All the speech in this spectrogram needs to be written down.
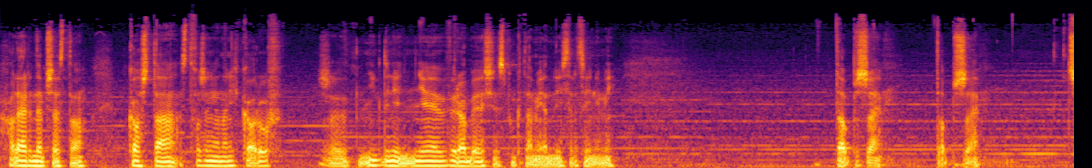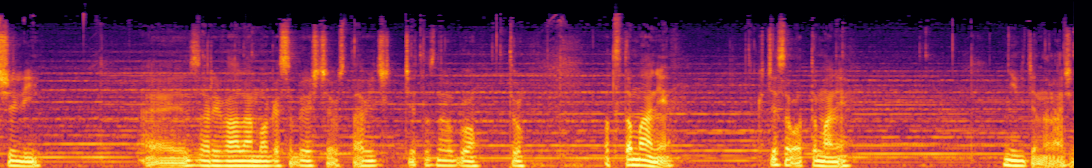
cholerne przez to koszta stworzenia na nich korów, że nigdy nie, nie wyrobię się z punktami administracyjnymi. Dobrze, dobrze. Czyli E, za rywala mogę sobie jeszcze ustawić. Gdzie to znowu było? Tu. Ottomanie. Gdzie są Ottomanie? Nigdzie na razie.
